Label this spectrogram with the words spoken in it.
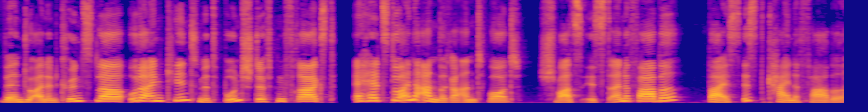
Wenn du einen Künstler oder ein Kind mit Buntstiften fragst, erhältst du eine andere Antwort. Schwarz ist eine Farbe, weiß ist keine Farbe.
